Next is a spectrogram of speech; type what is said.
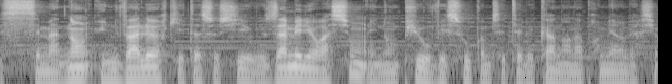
c'est maintenant une valeur qui est associée aux améliorations et non plus aux vaisseaux comme c'était le cas dans la première version.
